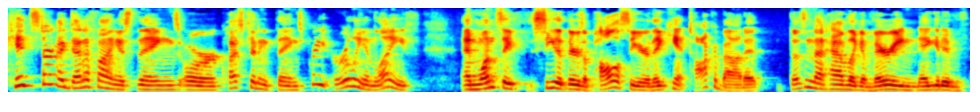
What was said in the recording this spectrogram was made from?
kids start identifying as things or questioning things pretty early in life, and once they see that there's a policy or they can't talk about it, doesn't that have like a very negative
